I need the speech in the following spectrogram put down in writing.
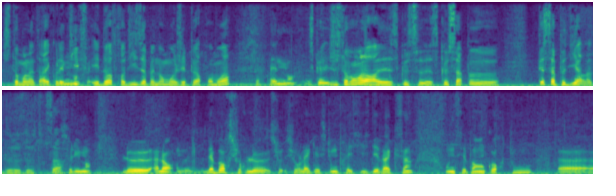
justement l'intérêt collectif et d'autres disent ah ben non moi j'ai peur pour moi. Certainement. Est-ce que justement alors est-ce que, ce que ça peut que ça peut dire là, de, tout ça? Absolument. Le, alors, d'abord sur, le, sur, la question précise des vaccins, on ne sait pas encore tout. Euh,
